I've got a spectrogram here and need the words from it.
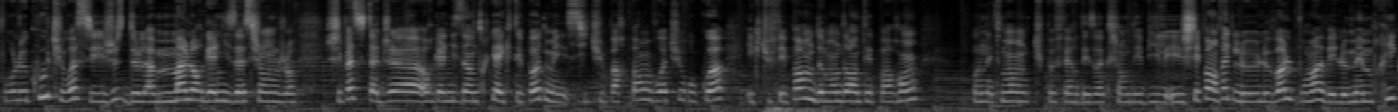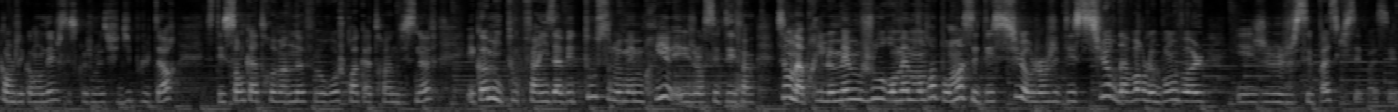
pour le coup, tu vois, c'est juste de la malorganisation. Genre, je sais pas si t'as déjà organisé un truc avec tes potes, mais si tu pars pas en voiture ou quoi, et que tu fais pas en demandant à tes parents, honnêtement, tu peux faire des actions débiles. Et je sais pas, en fait, le, vol pour moi avait le même prix quand j'ai commandé, c'est ce que je me suis dit plus tard. C'était 189 euros, je crois 99. Et comme ils, ils avaient tous le même prix, et genre, c'était. Tu sais, on a pris le même jour au même endroit, pour moi, c'était sûr. Genre, j'étais sûre d'avoir le bon vol. Et je, je sais pas ce qui s'est passé.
